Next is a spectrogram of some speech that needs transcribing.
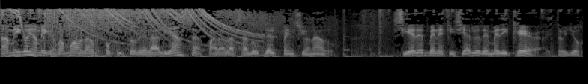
Amigos y amigas, vamos a hablar un poquito de la Alianza para la Salud del Pensionado. Si eres beneficiario de Medicare, estoy yo,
